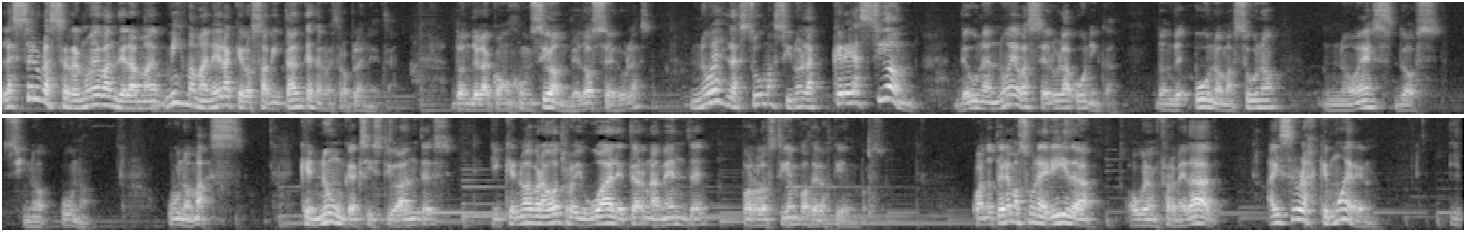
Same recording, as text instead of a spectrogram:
Las células se renuevan de la misma manera que los habitantes de nuestro planeta, donde la conjunción de dos células no es la suma sino la creación de una nueva célula única donde uno más uno no es dos, sino uno. Uno más, que nunca existió antes y que no habrá otro igual eternamente por los tiempos de los tiempos. Cuando tenemos una herida o una enfermedad, hay células que mueren, y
